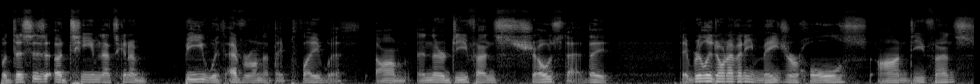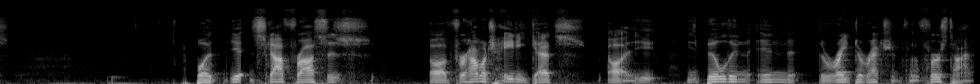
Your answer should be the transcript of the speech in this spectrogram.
but this is a team that's going to be with everyone that they play with. Um, and their defense shows that they they really don't have any major holes on defense. But yeah, Scott Frost is, uh, for how much hate he gets, uh, he, he's building in the right direction for the first time.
